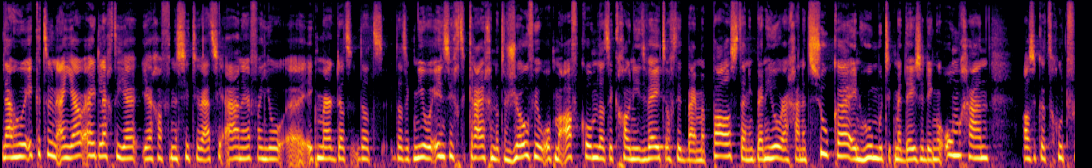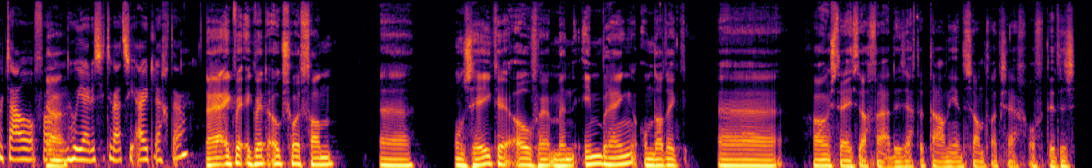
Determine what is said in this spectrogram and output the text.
Nou, hoe ik het toen aan jou uitlegde, jij, jij gaf een situatie aan hè, van joh, uh, ik merk dat, dat, dat ik nieuwe inzichten krijg en dat er zoveel op me afkomt dat ik gewoon niet weet of dit bij me past. En ik ben heel erg aan het zoeken in hoe moet ik met deze dingen omgaan. Als ik het goed vertaal van hoe jij de situatie uitlegde. Nou ja, ik, ik werd ook soort van uh, onzeker over mijn inbreng, omdat ik uh, gewoon steeds dacht van dit is echt totaal niet interessant wat ik zeg. Of dit is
